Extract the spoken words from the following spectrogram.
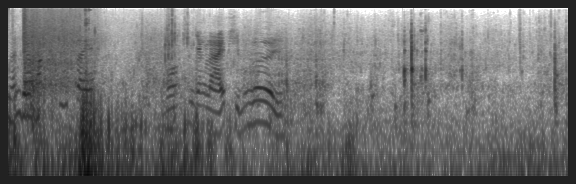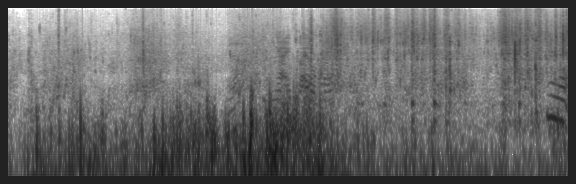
มือนเดิมครับใส่มอมียังหลายผิมเลยใหญ่สายออกมานี่เนี่ย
